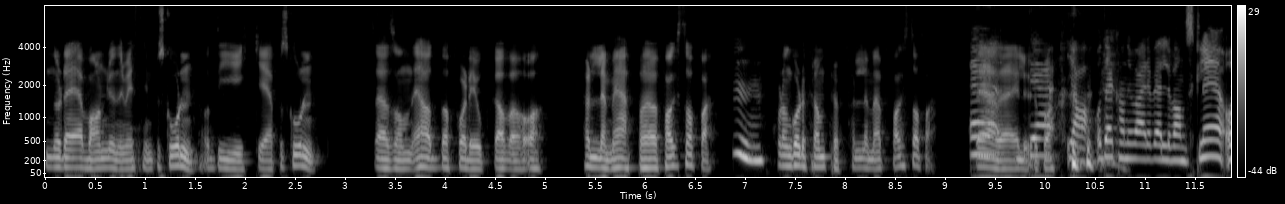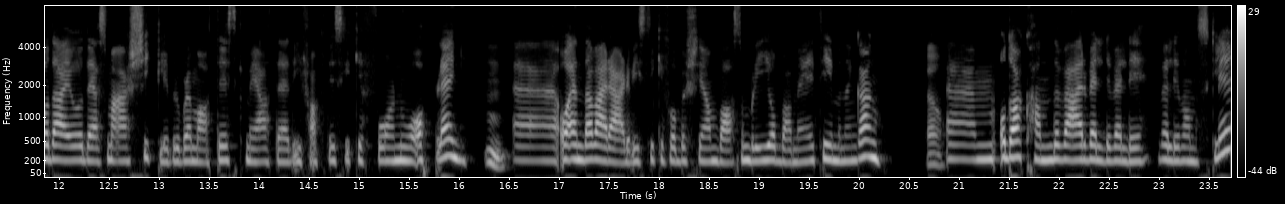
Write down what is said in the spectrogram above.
Når det er vanlig undervisning på skolen, og de ikke er på skolen, så er det sånn Ja, da får de oppgave å følge med på fagstoffet. Mm. Hvordan går du fram for å følge med på fagstoffet? Det er det jeg lurer det, på. ja, og det kan jo være veldig vanskelig, og det er jo det som er skikkelig problematisk med at eh, de faktisk ikke får noe opplegg. Mm. Eh, og enda verre er det hvis de ikke får beskjed om hva som blir jobba med i timen en gang. Ja. Um, og da kan det være veldig, veldig, veldig vanskelig.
